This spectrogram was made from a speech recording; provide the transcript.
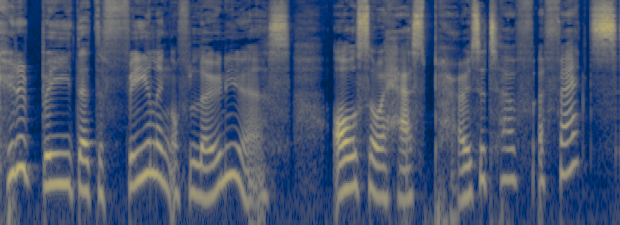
Could it be that the feeling of loneliness also has positive effects,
